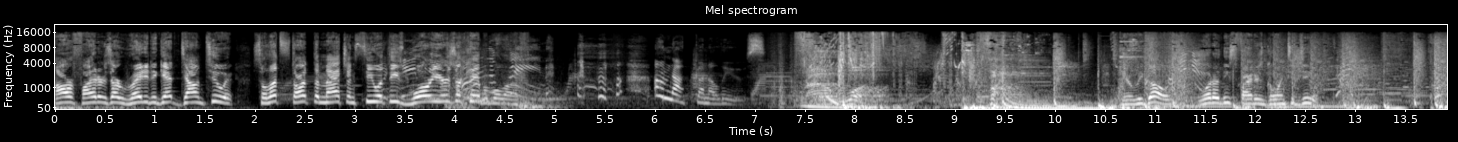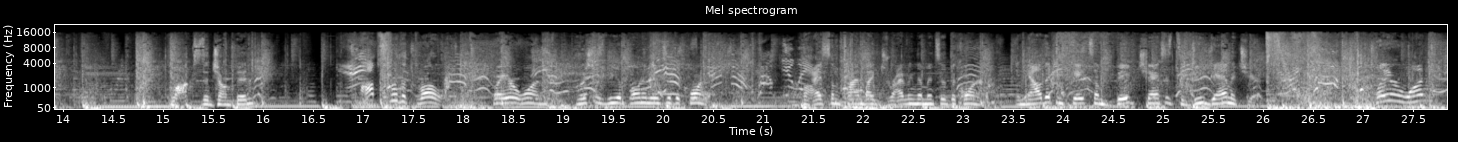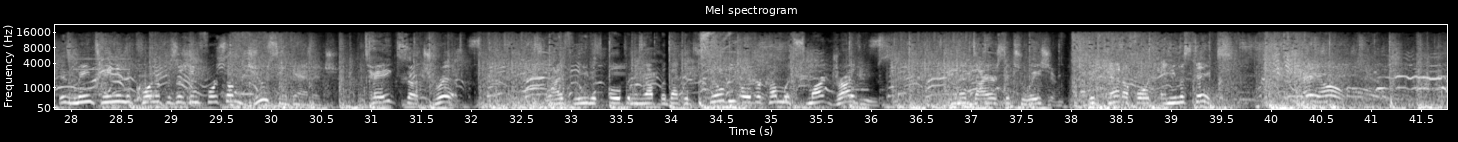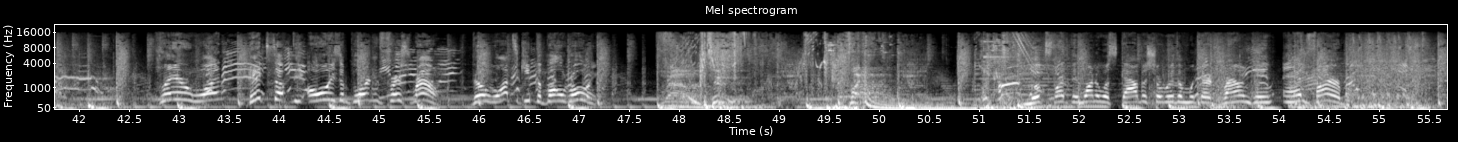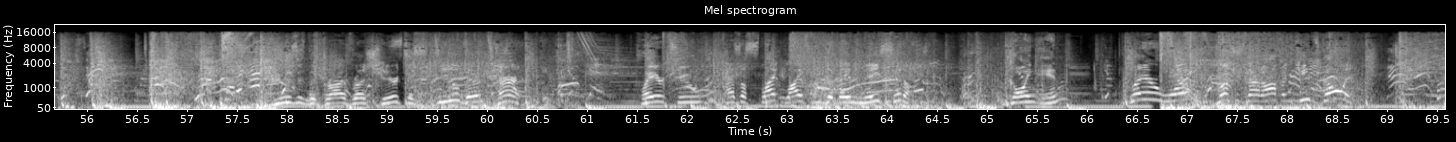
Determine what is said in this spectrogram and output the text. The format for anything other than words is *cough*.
Our fighters are ready to get down to it, so let's start the match and see what these warriors are capable of. *laughs* I'm not gonna lose. Round one. Fight. Here we go. What are these fighters going to do? Blocks the jump in. Opts for the throw. Player one pushes the opponent into the corner. Buys some time by driving them into the corner. And now they can create some big chances to do damage here. Player one is maintaining the corner position for some juicy damage. Takes a trip. His life lead is opening up, but that could still be overcome with smart drive use. In a dire situation, they can't afford any mistakes. KO. Player one picks up the always important first round. They'll want to keep the ball rolling. Round two. Fight. Looks like they want to establish a rhythm with their ground game and fireball. Uses the drive rush here to steal their turn. Player two has a slight life lead that they may sit on. Going in, player one brushes that off and keeps going.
